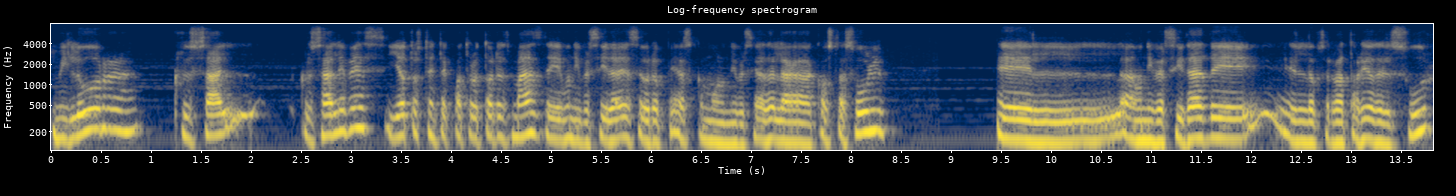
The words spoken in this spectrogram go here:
Milur, Cruzal, Cruzaleves y otros 34 autores más de universidades europeas como la Universidad de la Costa Azul, la Universidad del Observatorio del Sur,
